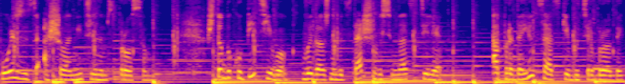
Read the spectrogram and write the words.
пользуются ошеломительным спросом. Чтобы купить его, вы должны быть старше 18 лет. А продаются адские бутерброды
